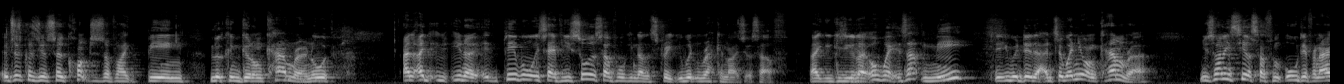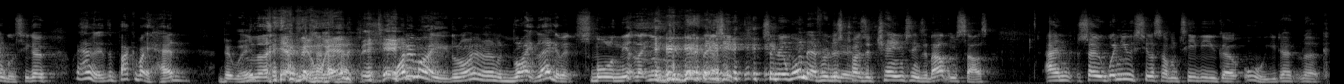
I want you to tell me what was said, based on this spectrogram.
It's just because you're so conscious of like being looking good on camera and all. And I, you know, it, people always say if you saw yourself walking down the street, you wouldn't recognize yourself, like because you're like, oh wait, is that me? That you would do that. And so when you're on camera, you suddenly see yourself from all different angles. You go, wait, hang on, the back of my head. A bit weird. yeah, a bit weird. Why am I? Why am my right leg a bit smaller than the other? like? You, you basically, so no wonder everyone just tries to change things about themselves. And so when you see yourself on TV, you go, oh, you don't look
